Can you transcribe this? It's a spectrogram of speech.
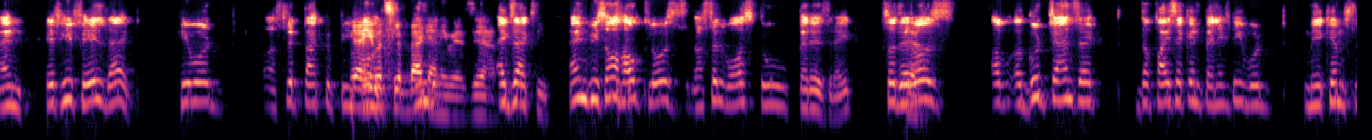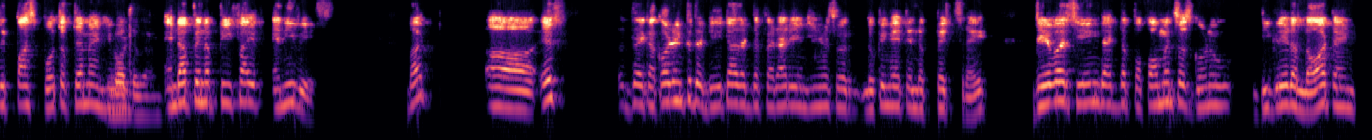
And if he failed that, he would uh, slip back to P4. Yeah, he would slip back and, anyways. Yeah, exactly. And we saw how close Russell was to Perez, right? So there yeah. was a, a, good chance that the five second penalty would make him slip past both of them and he both would end up in a P5 anyways. But uh, if, like, according to the data that the Ferrari engineers were looking at in the pits, right, they were seeing that the performance was going to degrade a lot and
